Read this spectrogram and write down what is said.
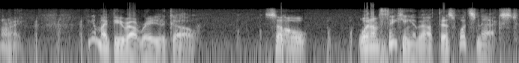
All right. I think it might be about ready to go. So when I'm thinking about this, what's next?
